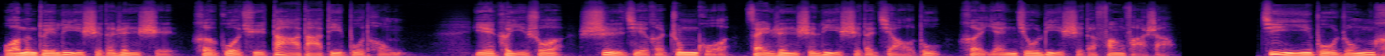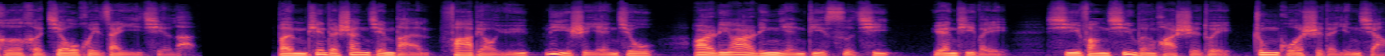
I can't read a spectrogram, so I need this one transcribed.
我们对历史的认识和过去大大地不同，也可以说，世界和中国在认识历史的角度和研究历史的方法上，进一步融合和交汇在一起了。本篇的删减版发表于《历史研究》二零二零年第四期。原题为《西方新文化史对中国史的影响》。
